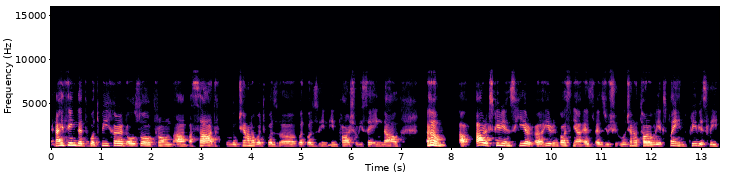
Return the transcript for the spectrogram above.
And I think that what we heard also from um, Assaad, Luciano, what was uh, what was in, in partially saying now, um, uh, our experience here uh, here in Bosnia, as as Luciano thoroughly explained previously,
